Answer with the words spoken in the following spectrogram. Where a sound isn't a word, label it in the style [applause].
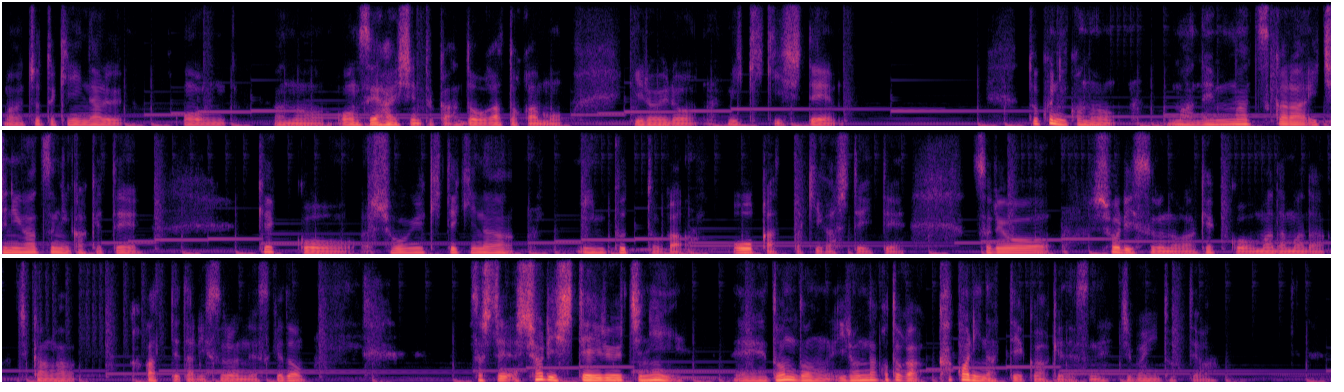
まあ、ちょっと気になる音あの音声配信とか動画とかもいろいろ見聞きして、特にこの、まあ、年末から1、2月にかけて、結構衝撃的なインプットが多かった気がしていて、それを処理するのが結構まだまだ時間がかかってたりするんですけど、そして処理しているうちに、えー、どんどんいろんなことが過去になっていくわけですね、自分にとっては。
